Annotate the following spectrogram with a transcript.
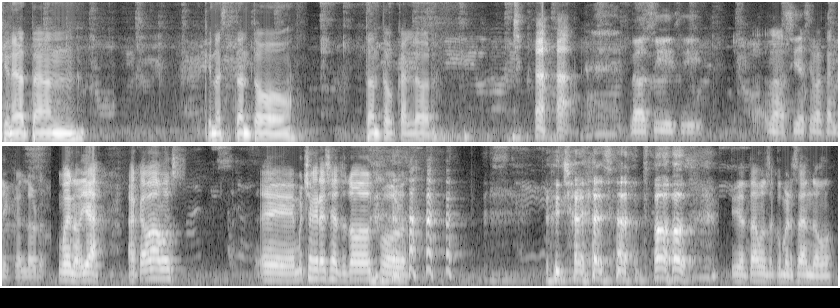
que no era tan, que no hace tanto, tanto calor. no, sí, sí. No, sí hace bastante calor. Bueno, ya, acabamos. Eh, muchas gracias a todos por. muchas gracias a todos. Y ya estamos conversando.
